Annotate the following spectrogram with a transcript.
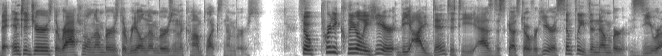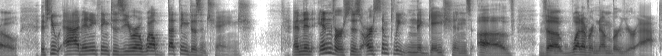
the integers, the rational numbers, the real numbers, and the complex numbers. So pretty clearly here, the identity, as discussed over here, is simply the number zero. If you add anything to zero, well, that thing doesn't change. And then inverses are simply negations of the whatever number you're at.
